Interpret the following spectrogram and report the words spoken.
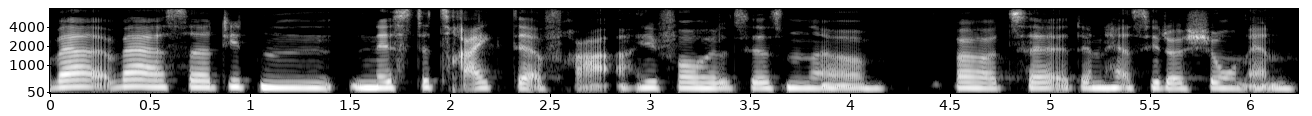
hvad, hvad er så dit næste træk derfra, i forhold til sådan at, at tage den her situation an?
